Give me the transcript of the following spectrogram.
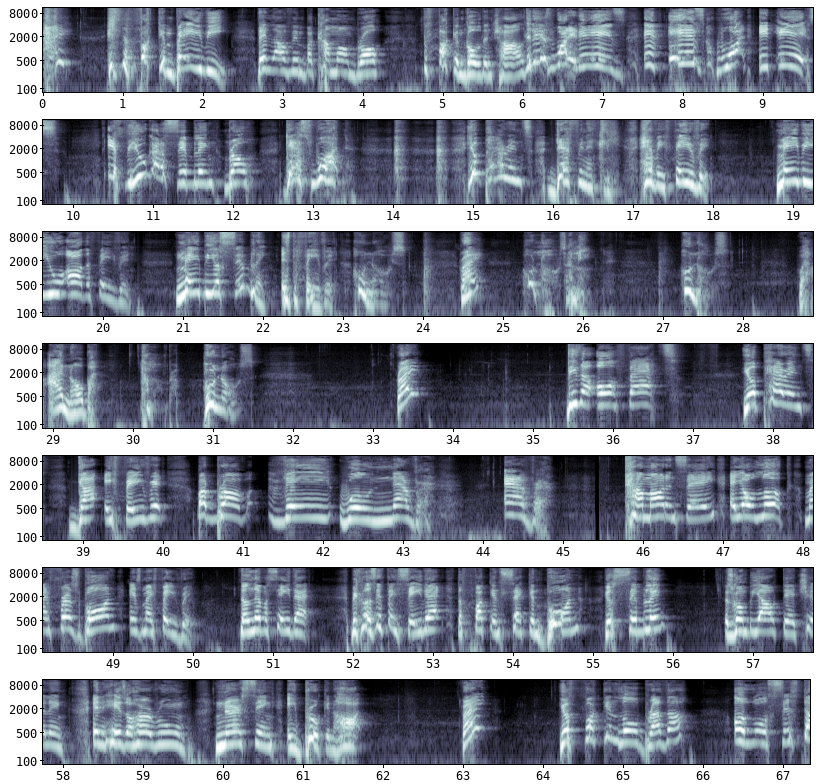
Right? He's the fucking baby. They love him, but come on, bro. The fucking golden child. It is what it is. It is what it is. If you got a sibling, bro, guess what? Your parents definitely have a favorite. Maybe you are the favorite. Maybe your sibling is the favorite. Who knows? Right? Who knows? I mean, who knows? Well, I know, but come on, bro. Who knows? Right? These are all facts. Your parents got a favorite, but bruv, they will never, ever come out and say, hey yo, look, my firstborn is my favorite. They'll never say that. Because if they say that, the fucking second born, your sibling, is gonna be out there chilling in his or her room, nursing a broken heart. Right? Your fucking little brother or little sister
